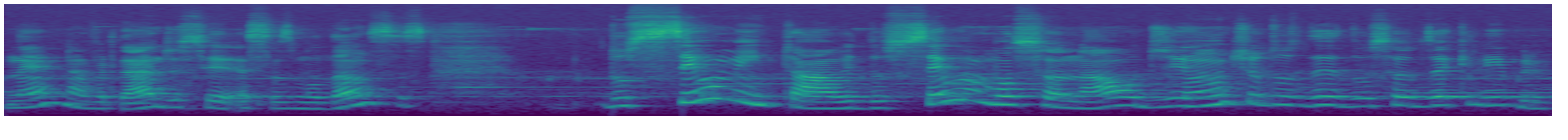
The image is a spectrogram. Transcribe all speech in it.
né? Na verdade, essas mudanças do seu mental e do seu emocional diante do, do seu desequilíbrio.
